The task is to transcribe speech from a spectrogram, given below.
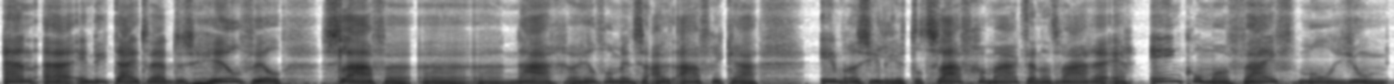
En eh, in die tijd werden dus heel veel slaven eh, eh, naar heel veel mensen uit Afrika in Brazilië tot slaaf gemaakt. En dat waren er 1,5 miljoen. 1,5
